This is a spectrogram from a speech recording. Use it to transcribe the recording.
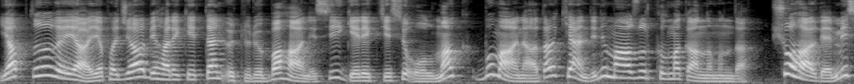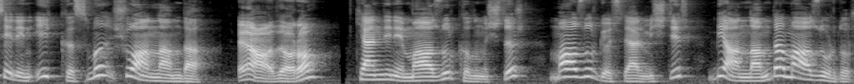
yaptığı veya yapacağı bir hareketten ötürü bahanesi, gerekçesi olmak bu manada kendini mazur kılmak anlamında. Şu halde meselin ilk kısmı şu anlamda. E'adara kendini mazur kılmıştır, mazur göstermiştir, bir anlamda mazurdur.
